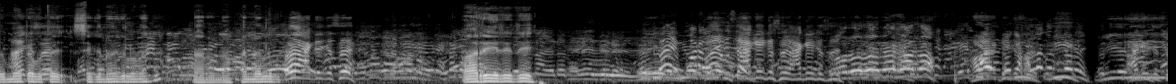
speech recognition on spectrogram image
এই মেয়েটা বোধহয় সেকেন্ড হয়ে গেল নাকি? না না না ফাইনাল আরে, রে রে। এই উঠে আগে গেছে আগে গেছে হ্যাঁ, আগে গেছে। আগে গেছে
